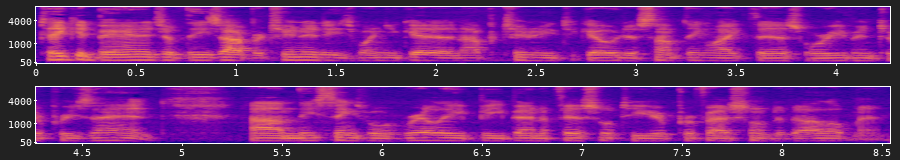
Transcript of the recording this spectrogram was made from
take advantage of these opportunities when you get an opportunity to go to something like this or even to present. Um, these things will really be beneficial to your professional development.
